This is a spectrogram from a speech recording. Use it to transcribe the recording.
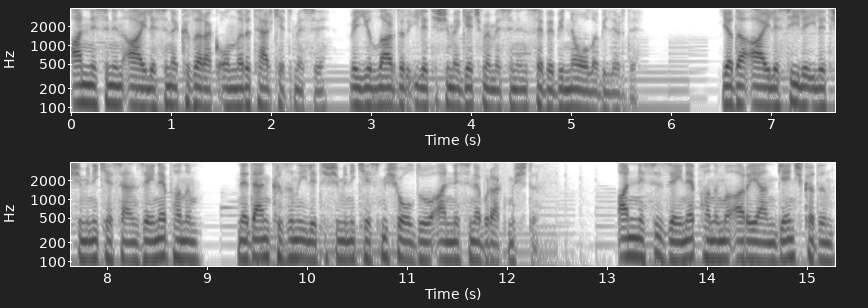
Annesinin ailesine kızarak onları terk etmesi ve yıllardır iletişime geçmemesinin sebebi ne olabilirdi? Ya da ailesiyle iletişimini kesen Zeynep Hanım, neden kızını iletişimini kesmiş olduğu annesine bırakmıştı? Annesi Zeynep Hanım'ı arayan genç kadın,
